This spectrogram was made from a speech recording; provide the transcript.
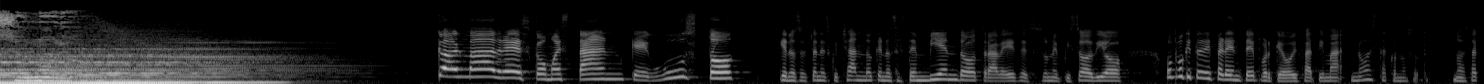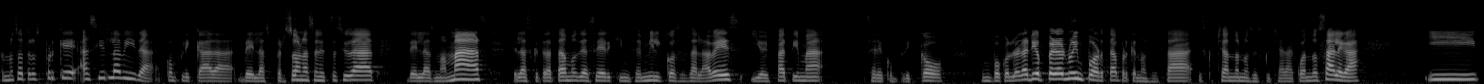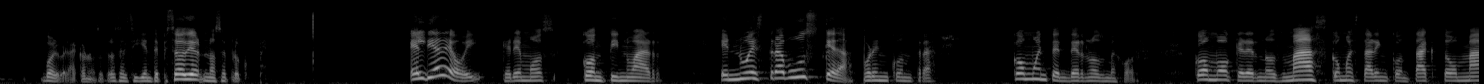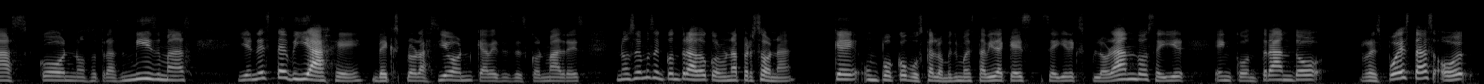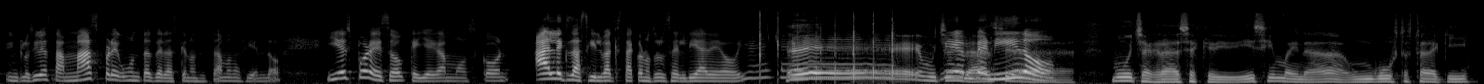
Sonoro. Con madres, ¿cómo están? Qué gusto que nos estén escuchando, que nos estén viendo otra vez. Este es un episodio un poquito diferente porque hoy Fátima no está con nosotros. No está con nosotros porque así es la vida complicada de las personas en esta ciudad, de las mamás, de las que tratamos de hacer 15 mil cosas a la vez. Y hoy Fátima se le complicó un poco el horario, pero no importa porque nos está escuchando, nos escuchará cuando salga. Y volverá con nosotros el siguiente episodio, no se preocupen. El día de hoy queremos continuar en nuestra búsqueda por encontrar cómo entendernos mejor, cómo querernos más, cómo estar en contacto más con nosotras mismas. Y en este viaje de exploración, que a veces es con madres, nos hemos encontrado con una persona que un poco busca lo mismo de esta vida, que es seguir explorando, seguir encontrando respuestas o inclusive hasta más preguntas de las que nos estamos haciendo. Y es por eso que llegamos con Alex da Silva, que está con nosotros el día de hoy. ¡Eh! Muchas Bienvenido. gracias. Muchas gracias, queridísima. Y nada, un gusto estar aquí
